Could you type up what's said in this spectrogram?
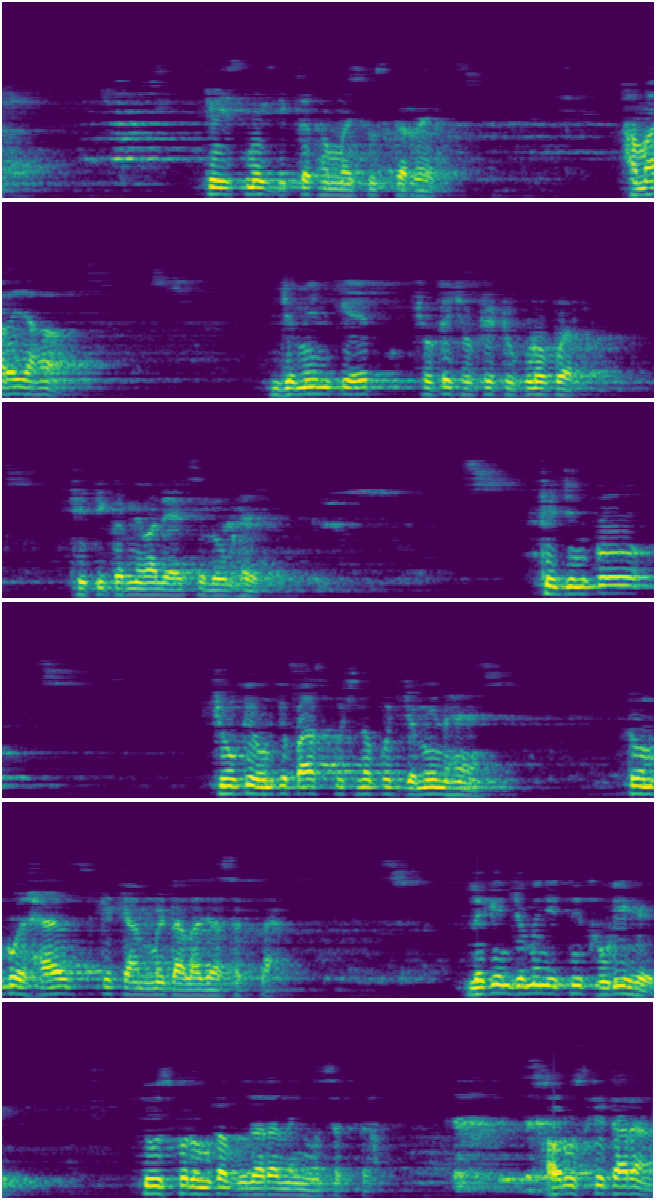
कि इसमें एक दिक्कत हम महसूस कर रहे हैं। हमारे यहाँ ज़मीन के छोटे छोटे टुकड़ों पर खेती करने वाले ऐसे लोग हैं कि जिनको, क्योंकि उनके पास कुछ न कुछ ज़मीन है तो उनको हेल्थ के कैंप में डाला जा सकता है। लेकिन ज़मीन इतनी थोड़ी है कि उस पर उनका गुजारा नहीं हो सकता। और उसके कारण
